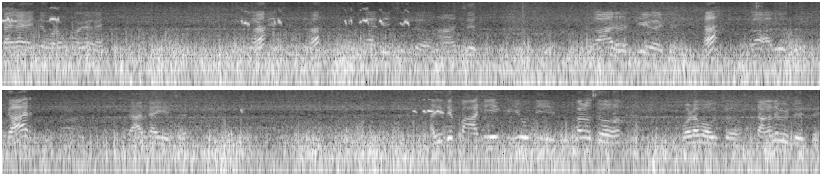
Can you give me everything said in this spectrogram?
काय काय याच्या खाऊया काय? हा? हा? हा? चल. गारच ठेवायचं हा? गार. गार? गार काय घ्यायचं आणि ते पाठी एक ही होती दुकान होतं वडापावचं. चांगलं भेटू येते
